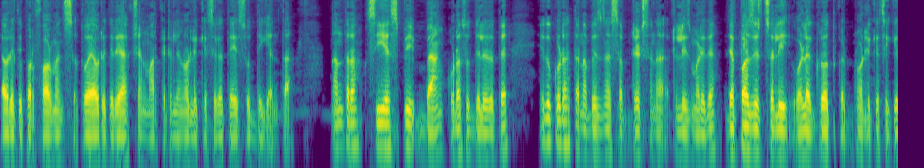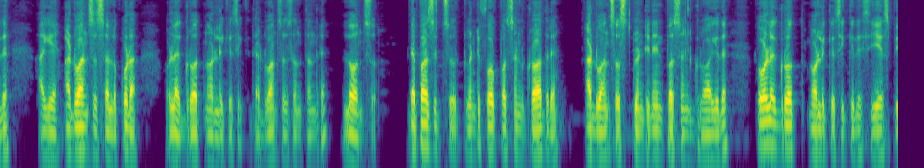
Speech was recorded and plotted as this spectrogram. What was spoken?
ಯಾವ ರೀತಿ ಪರ್ಫಾರ್ಮೆನ್ಸ್ ಅಥವಾ ಯಾವ ರೀತಿ ರಿಯಾಕ್ಷನ್ ಮಾರ್ಕೆಟ್ ಅಲ್ಲಿ ನೋಡ್ಲಿಕ್ಕೆ ಸಿಗುತ್ತೆ ಈ ಸುದ್ದಿಗೆ ಅಂತ. ನಂತರ ಸಿ ಎಸ್ ಬಿ ಬ್ಯಾಂಕ್ ಕೂಡ ಸುದ್ದಿಯಲ್ಲಿರುತ್ತೆ ಇದು ಕೂಡ ತನ್ನ ಬಿಸ್ನೆಸ್ ಅಪ್ಡೇಟ್ಸ್ ಅನ್ನ ರಿಲೀಸ್ ಮಾಡಿದೆ. ಡೆಪಾಸಿಟ್ಸ್ ಅಲ್ಲಿ ಒಳ್ಳೆ ಗ್ರೋತ್ ನೋಡ್ಲಿಕ್ಕೆ ಸಿಕ್ಕಿದೆ. ಹಾಗೆ ಅಡ್ವಾನ್ಸಸ್ ಅಲ್ಲೂ ಕೂಡ ಒಳ್ಳೆ ಗ್ರೋತ್ ನೋಡ್ಲಿಕ್ಕೆ ಸಿಕ್ಕಿದೆ ಅಡ್ವಾನ್ಸಸ್ ಅಂತಂದ್ರೆ loans deposits twenty four percent grow ಆದ್ರೆ advances twenty nine percent grow ಆಗಿದೆ ಒಳ್ಳೆ ಗ್ರೋತ್ ನೋಡ್ಲಿಕ್ಕೆ ಸಿಕ್ಕಿದೆ ಸಿ ಎಸ್ ಪಿ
